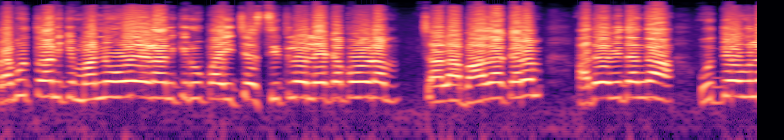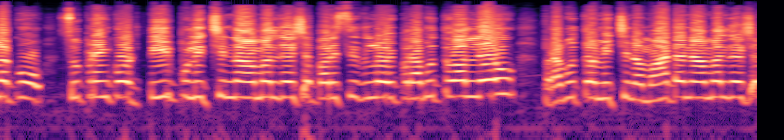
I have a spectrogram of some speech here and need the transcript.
ప్రభుత్వానికి మన్ను ఓయడానికి రూపాయి ఇచ్చే స్థితిలో లేకపోవడం చాలా బాధాకరం. అదేవిధంగా ఉద్యోగులకు సుప్రీంకోర్టు తీర్పులు ఇచ్చిన అమలు చేసే పరిస్థితుల్లో ఈ ప్రభుత్వాలు లేవు. ప్రభుత్వం ఇచ్చిన మాటని అమలు చేసే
